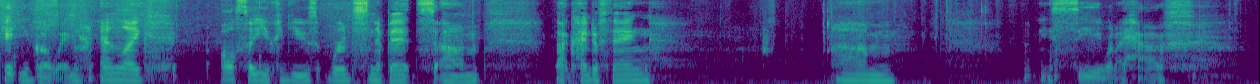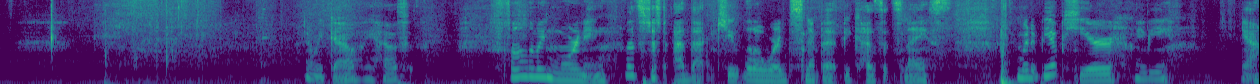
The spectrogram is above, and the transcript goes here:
get you going. And like, also you could use word snippets, um, that kind of thing. Um, let me see what I have. There we go. We have following morning. Let's just add that cute little word snippet because it's nice. Would it be up here? Maybe. Yeah.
